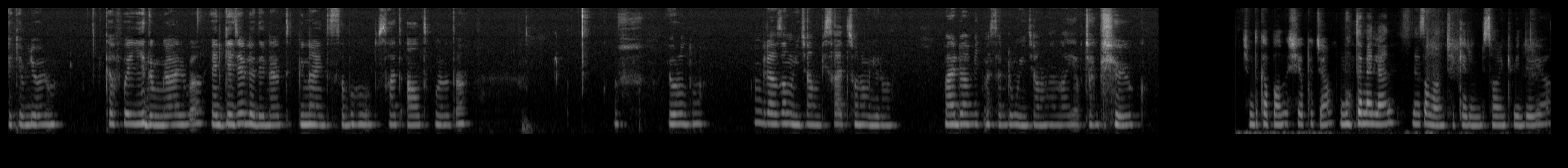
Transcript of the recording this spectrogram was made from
Çekebiliyorum. Kafayı yedim galiba. Yani gece bile değil artık. Günaydın sabah oldu. Saat 6 bu arada. Üf, yoruldum. Birazdan uyuyacağım. Bir saat sonra uyurum. Merdiven bitmese bile uyuyacağım. Vallahi yapacak bir şey yok. Şimdi kapanış yapacağım. Muhtemelen ne zaman çekerim bir sonraki videoyu?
